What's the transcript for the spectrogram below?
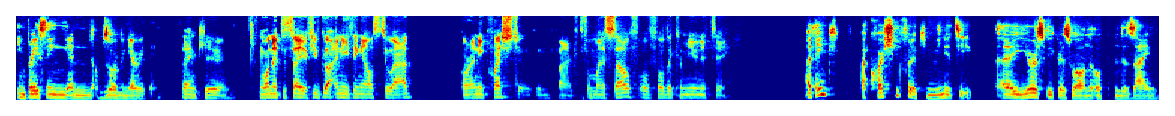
embracing and absorbing everything. Thank you. I wanted to say if you've got anything else to add or any questions, in fact, for myself or for the community. I think a question for the community. Uh, you're a speaker as well on the Open Design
